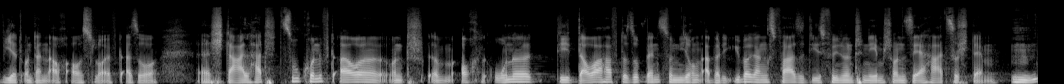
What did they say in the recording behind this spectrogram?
wird und dann auch ausläuft. Also äh, Stahl hat Zukunft äh, und ähm, auch ohne die dauerhafte Subventionierung, aber die Übergangsphase, die ist für die Unternehmen schon sehr hart zu stemmen. Mhm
